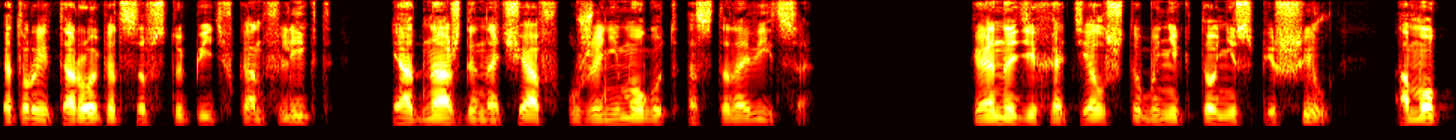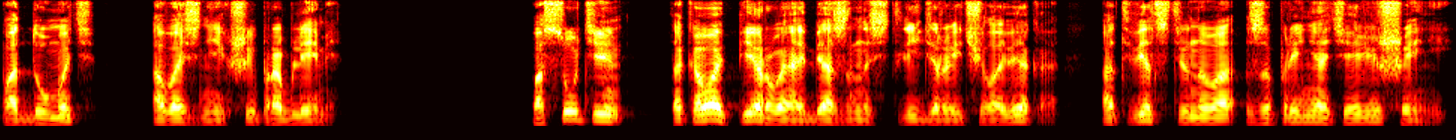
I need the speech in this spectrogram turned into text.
которые торопятся вступить в конфликт и, однажды начав, уже не могут остановиться. Кеннеди хотел, чтобы никто не спешил, а мог подумать о возникшей проблеме. По сути, такова первая обязанность лидера и человека — ответственного за принятие решений.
